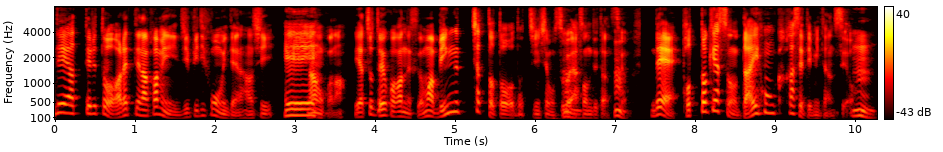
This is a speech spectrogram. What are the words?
でやってると、あれって中身に GPT-4 みたいな話なのかな、いや、ちょっとよくわかんないですけど、まあ、Bing チャットとどっちにしてもすごい遊んでたんですよ。で、ポッドキャストの台本書かせてみたんですよ。うん。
